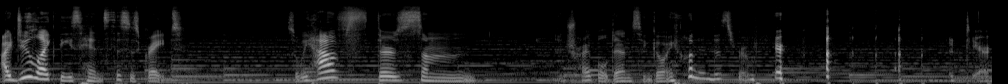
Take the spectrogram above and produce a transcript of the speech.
I do like these hints. This is great. So we have... There's some tribal dancing going on in this room here. oh dear.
